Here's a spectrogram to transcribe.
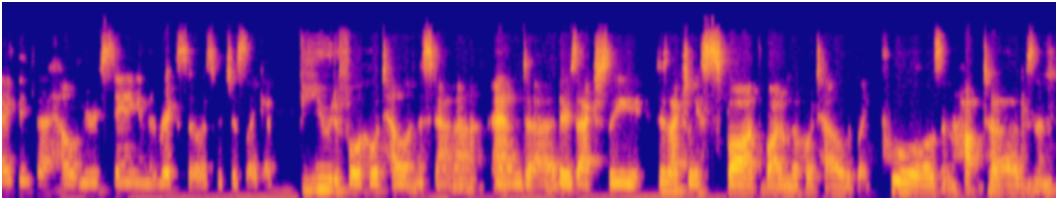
I think that helped, we were staying in the Rixos, which is like a beautiful hotel in Astana. And uh, there's actually there's actually a spa at the bottom of the hotel with like pools and hot tubs and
